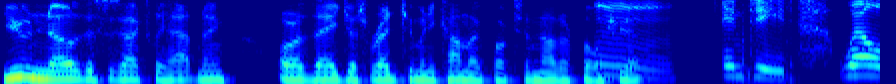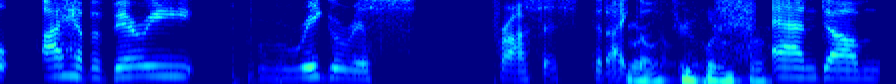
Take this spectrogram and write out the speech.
you know this is actually happening or they just read too many comic books and now they're full of mm, shit indeed well i have a very rigorous process that I go through. through. And um,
